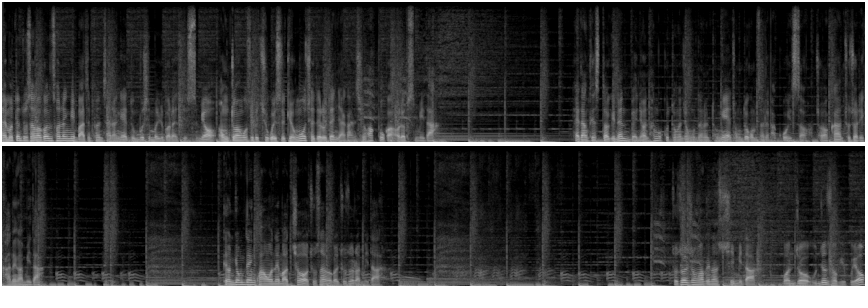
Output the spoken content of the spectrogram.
잘못된 조사각은 선행 및 맞은편 차량에 눈부심을 유발할 수 있으며 엉뚱한 곳을 비추고 있을 경우 제대로 된 야간시 확보가 어렵습니다. 해당 테스터기는 매년 한국교통안전공단을 통해 정도 검사를 받고 있어 정확한 조절이 가능합니다. 변경된 광원에 맞춰 조사각을 조절합니다. 조절 중 확인한 수치입니다. 먼저 운전석이고요.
